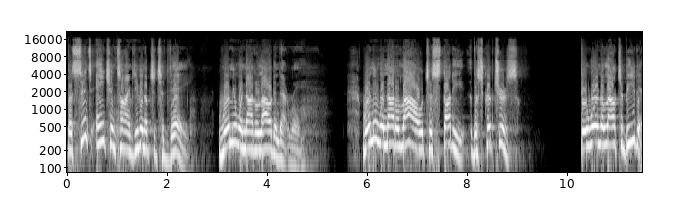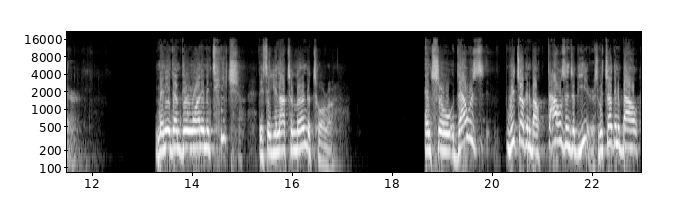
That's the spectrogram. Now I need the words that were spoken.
But since ancient times, even up to today, women were not allowed in that room. Women were not allowed to study the scriptures. They weren't allowed to be there. Many of them didn't want to even teach. They said, You're not to learn the Torah. And so that was, we're talking about thousands of years. We're talking about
